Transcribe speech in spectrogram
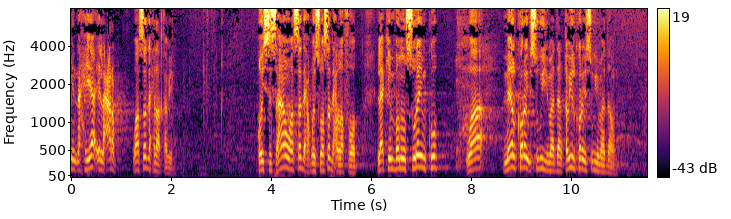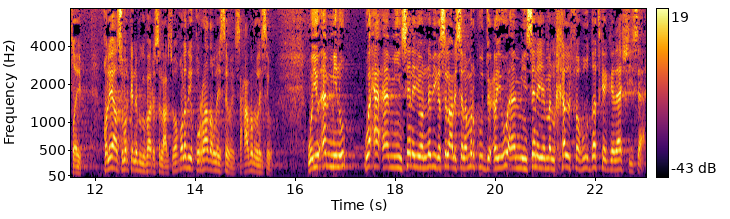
min axyaa'i alcarab waa saddexdaa qabiil. Qoysas ahaan waa saddex qoys waa saddex lafood. Laakiin banu sulaymku waa meel koray isugu yimaadaan qabiil koray isugu yimaadaan. Ayb qolyahaasu marka nebigu faari sal ly sl waa qoladii quraada layse saxaabada layse wayu'minu waxaa aaminsanayoo nebiga sal lay slam markuu duceeyo u aaminsanaya man khalfahu dadka gadaashiisa ah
